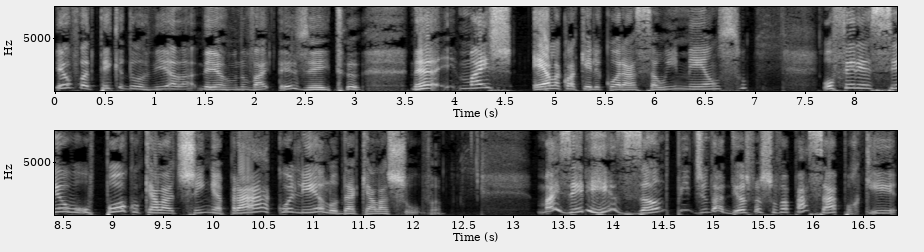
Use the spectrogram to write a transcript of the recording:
eu vou ter que dormir lá mesmo, não vai ter jeito, né? Mas ela, com aquele coração imenso, ofereceu o pouco que ela tinha para acolhê-lo daquela chuva. Mas ele rezando, pedindo a Deus para a chuva passar, porque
